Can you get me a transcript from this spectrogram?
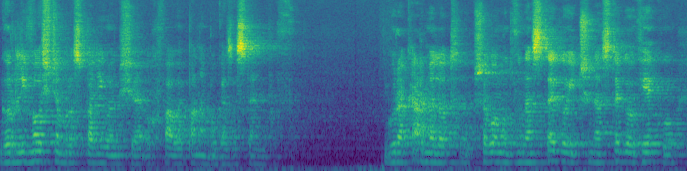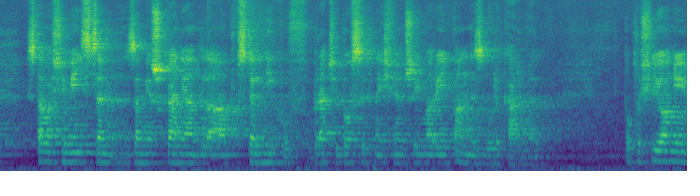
Gorliwością rozpaliłem się o chwałę Pana Boga zastępów. Góra Karmel od przełomu XII i XIII wieku stała się miejscem zamieszkania dla pustelników, braci bosych Najświętszej Maryi Panny z Góry Karmel. Poprosili oni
